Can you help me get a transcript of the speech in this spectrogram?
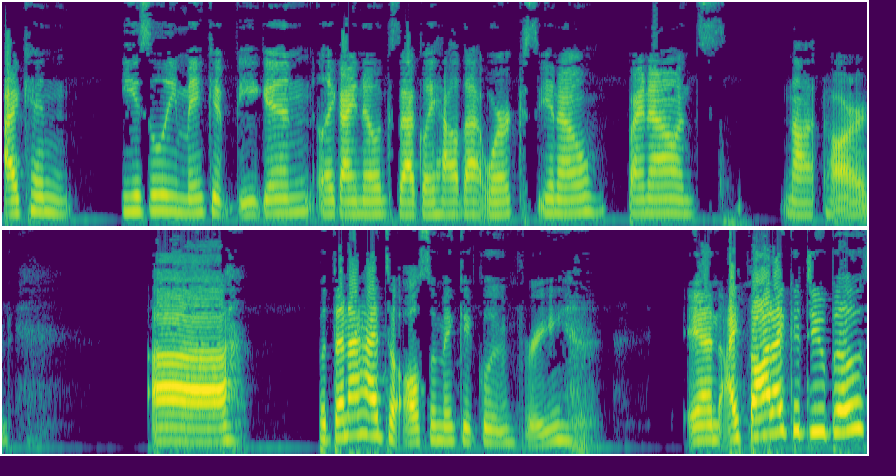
I can easily make it vegan. Like I know exactly how that works, you know. By now it's not hard. Uh but then I had to also make it gluten free. And I thought I could do both,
